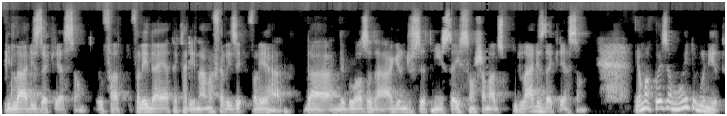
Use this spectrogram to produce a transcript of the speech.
pilares da criação. Eu falei da Eta Carina, mas falei, falei errado. Da nebulosa da águia, onde você tem isso daí, são chamados pilares da criação. é uma coisa muito bonita.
